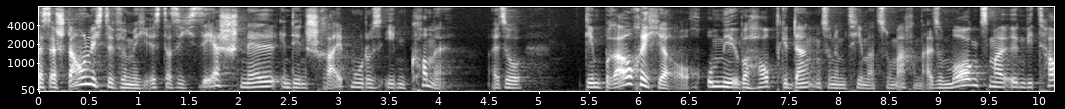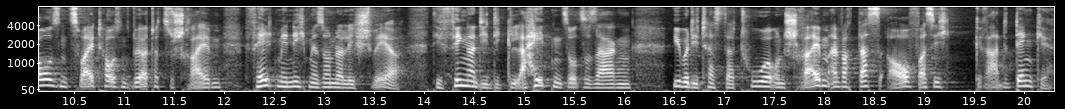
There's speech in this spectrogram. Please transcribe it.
das Erstaunlichste für mich ist, dass ich sehr schnell in den Schreibmodus eben komme. Also den brauche ich ja auch, um mir überhaupt Gedanken zu einem Thema zu machen. Also morgens mal irgendwie 1000, 2000 Wörter zu schreiben, fällt mir nicht mehr sonderlich schwer. Die Finger, die, die gleiten sozusagen über die Tastatur und schreiben einfach das auf, was ich gerade denke.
